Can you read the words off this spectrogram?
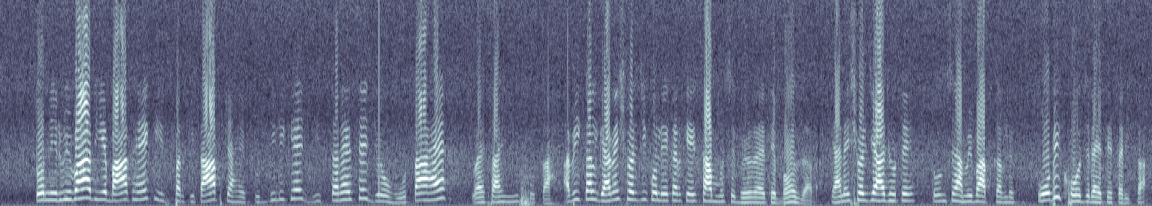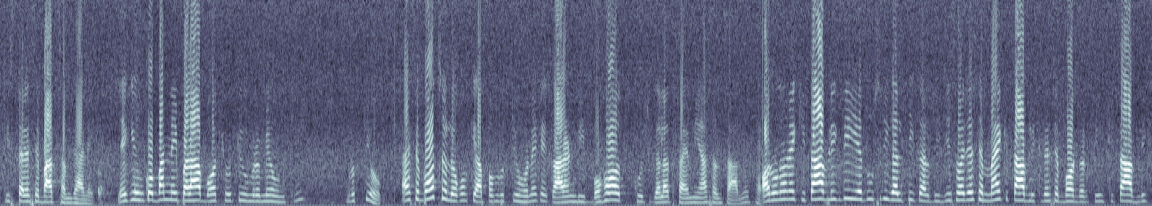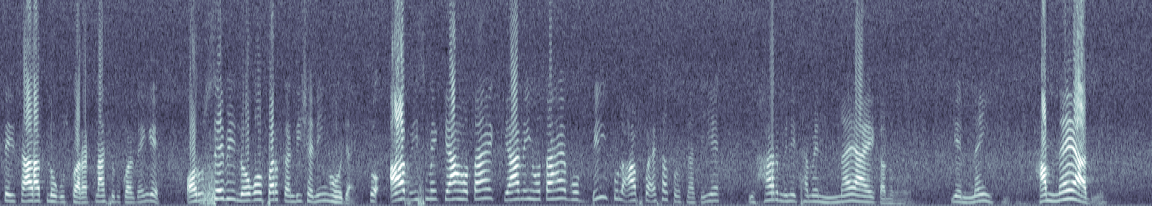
तो निर्विवाद ये बात है कि इस पर किताब चाहे कुछ भी लिखे, जिस तरह से जो होता है, वैसा ही होता है। अभी कल ज्ञानेश्वर जी को लेकर के एक साहब मुझसे भिड़ रहे थे बहुत ज़्यादा। ज्ञानेश्वर जी आज होते तो उनसे हम ही बात कर लेते। वो भी खोज रहे थे तरीका, किस तरह से बात समझाने का। लेकिन उनको बन नहीं पड़ा, बहुत छोटी उम्र में उनकी मृत्यु हो। ऐसे बहुत से लोगों की अपमृत्यु होने के कारण भी बहुत कुछ गलत फहमियाँ संसार में थे और उन्होंने किताब लिख दी, ये दूसरी गलती कर दी, जिस वजह से मैं किताब लिखने से बहुत डरती हूँ। किताब लिखते ही सात लोग उसको रटना शुरू कर देंगे और उससे भी लोगों पर कंडीशनिंग हो जाए। तो अब इसमें क्या होता है, क्या नहीं होता है, वो बिल्कुल आपको ऐसा सोचना चाहिए कि हर मिनट हमें नया एक अनुभव ये नई चीज़ है। हम नए आदमी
